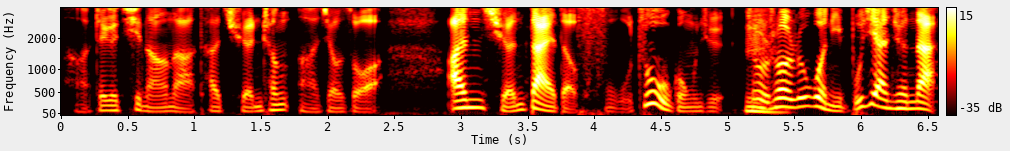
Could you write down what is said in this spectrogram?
啊。这个气囊呢，它全称啊叫做安全带的辅助工具，嗯就是说，如果你不系安全带，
